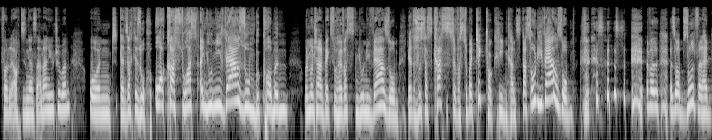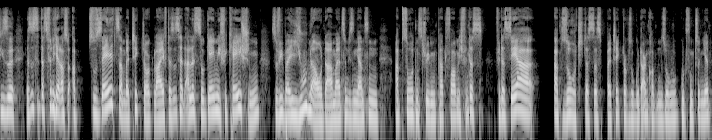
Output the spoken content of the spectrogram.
von auch diesen ganzen anderen YouTubern. Und dann sagt er so, oh krass, du hast ein Universum bekommen. Und Montana Black so, hey, was ist ein Universum? Ja, das ist das Krasseste, was du bei TikTok kriegen kannst. Das Universum. also absurd, weil halt diese, das ist, das finde ich halt auch so, so seltsam bei TikTok live. Das ist halt alles so Gamification, so wie bei YouNow damals und diesen ganzen absurden Streaming-Plattformen. Ich finde das, finde das sehr absurd, dass das bei TikTok so gut ankommt und so gut funktioniert.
